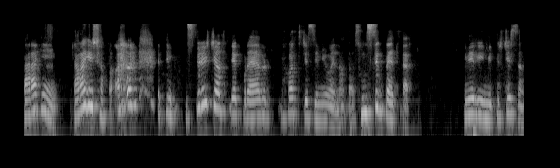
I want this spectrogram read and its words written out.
дараагийн дараагийн шат тийм spiritual яг бүр амар тохиолдож ирсэн юм юу байна одоо сүнслэг байдлаар энергийг мэдэрч ирсэн.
